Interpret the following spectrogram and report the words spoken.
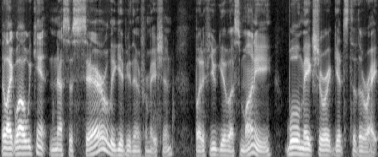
they're like, well, we can't necessarily give you the information, but if you give us money, we'll make sure it gets to the right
